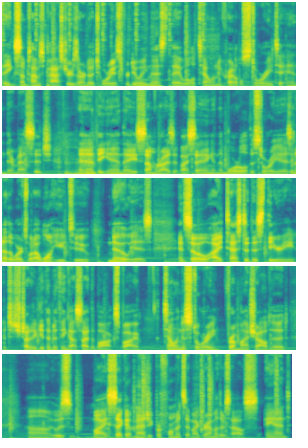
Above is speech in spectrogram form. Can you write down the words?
I think sometimes pastors are notorious for doing this. They will tell an incredible story to end their message. And at the end, they summarize it by saying, and the moral of the story is, in other words, what I want you to know is. And so I tested this theory to try to get them to think outside the box by telling a story from my childhood. Uh, it was my second magic performance at my grandmother's house. And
